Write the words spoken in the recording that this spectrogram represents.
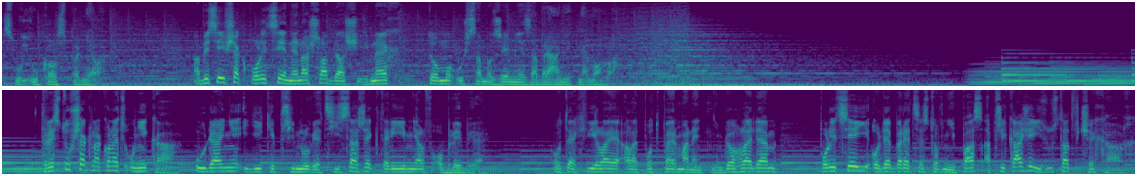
svůj úkol splnila. Aby si ji však policie nenašla v dalších dnech, tomu už samozřejmě zabránit nemohla. Trestu však nakonec uniká, údajně i díky přímluvě císaře, který ji měl v oblibě. O té chvíle je ale pod permanentním dohledem, policie jí odebere cestovní pas a přikáže jí zůstat v Čechách.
